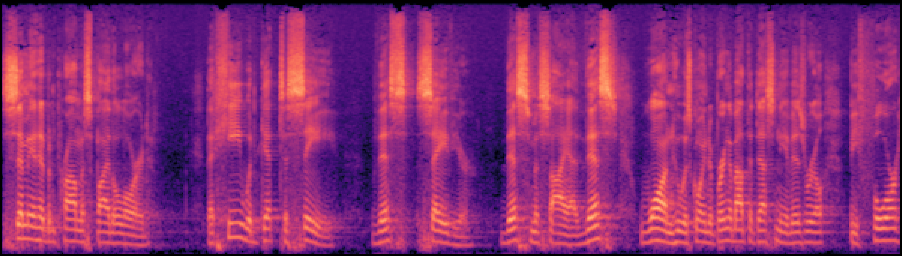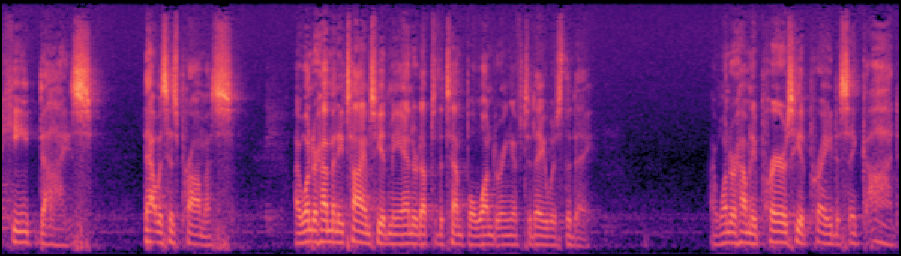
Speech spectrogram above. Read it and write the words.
Simeon had been promised by the Lord that he would get to see this Savior, this Messiah, this one who was going to bring about the destiny of Israel before he dies. That was his promise. I wonder how many times he had meandered up to the temple wondering if today was the day. I wonder how many prayers he had prayed to say, God,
